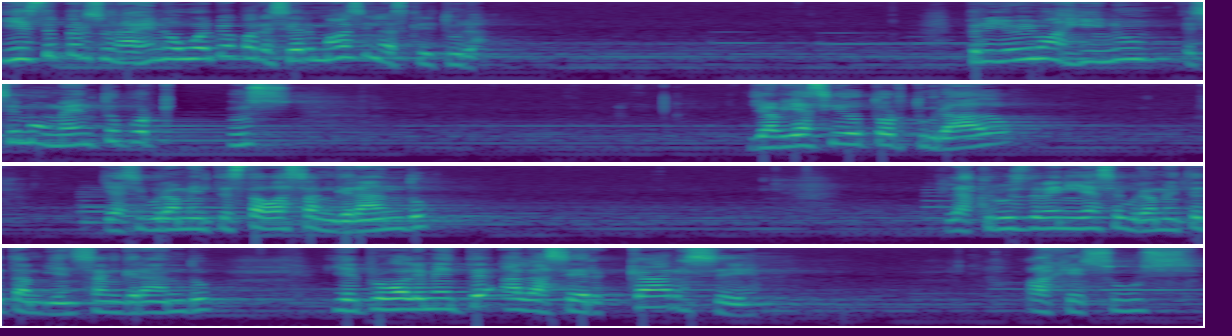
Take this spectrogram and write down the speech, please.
Y este personaje no vuelve a aparecer más en la escritura. Pero yo me imagino ese momento porque Jesús ya había sido torturado, ya seguramente estaba sangrando. La cruz venía seguramente también sangrando, Y él probablemente al acercarse a Jesús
